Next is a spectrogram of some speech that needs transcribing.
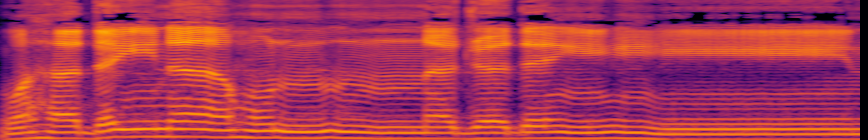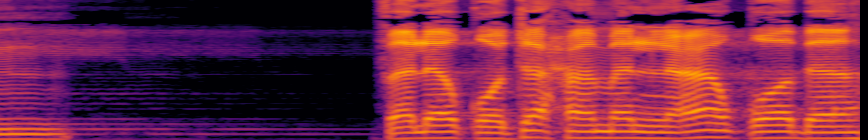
وهديناه النجدين؟ فلاقتحم العقبة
